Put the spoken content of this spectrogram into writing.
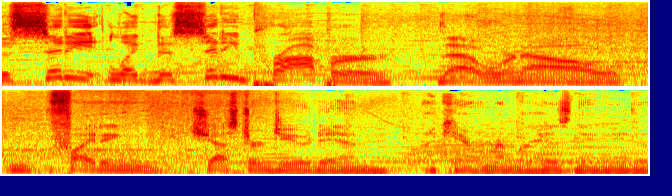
The city like the city proper that we're now fighting Chester dude in I can't remember his name either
